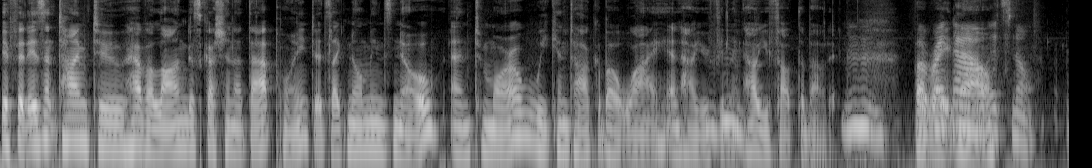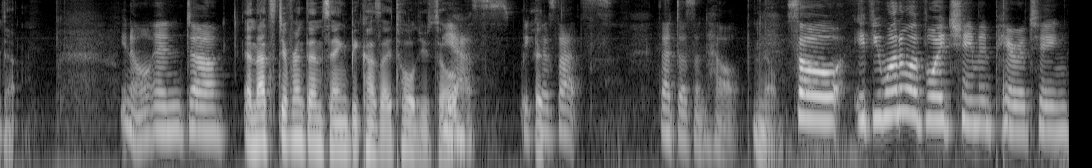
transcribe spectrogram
if it isn't time to have a long discussion at that point, it's like no means no, and tomorrow we can talk about why and how you're feeling, how you felt about it. Mm-hmm. But, right, now, it's no. Yeah, You know, and. Uh, and that's different than saying because I told you so. Yes, because that's that doesn't help. No. So, if you want to avoid shame in parenting,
